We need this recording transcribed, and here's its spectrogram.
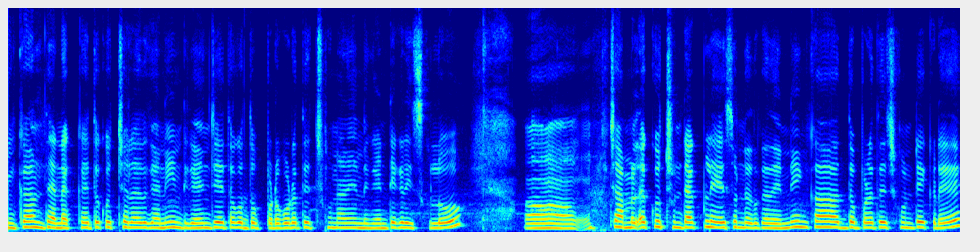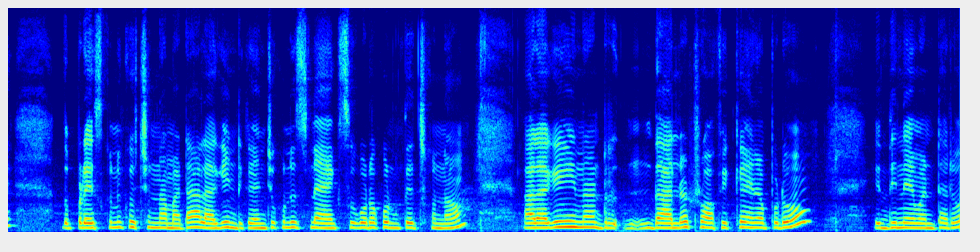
ఇంకా అంత వెనక్కి అయితే కూర్చోలేదు కానీ ఇంటికి నుంచి అయితే ఒక దుప్పటి కూడా తెచ్చుకున్నాను. ఎందుకంటే ఇక్కడ ఇసుకలో చమల కూర్చుంటే ప్లేస్ ఉండదు కదండి. ఇంకా దుప్పటి తెచ్చుకుంటే ఇక్కడే దుప్పటి వేసుకుని కూర్చున్నామట. అలాగే ఇంటికి నుంచి కొన్ని స్నాక్స్ కూడా కొనుక్కు తెచ్చుకున్నాం. అలాగే ఈయన దారిలో ట్రాఫిక్ అయినప్పుడు దీన్ని ఏమంటారు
